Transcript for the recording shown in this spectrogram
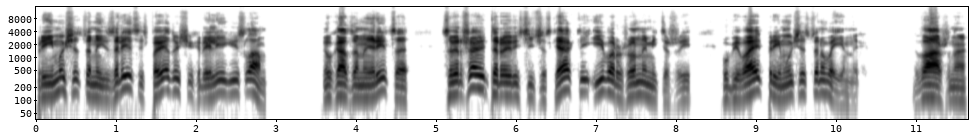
преимущественно из лиц, исповедующих религию ислам. Указанные лица совершают террористические акты и вооруженные мятежи, убивают преимущественно военных. Важно!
